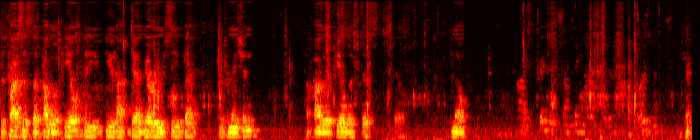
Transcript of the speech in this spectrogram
the process of how to appeal. Do you, do you have, have you already received that information of how to appeal this, this? No? I printed something out of the ordinance. Okay.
